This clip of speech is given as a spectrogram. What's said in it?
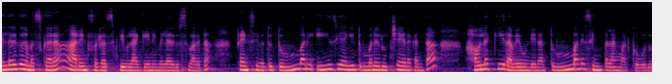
ಎಲ್ಲರಿಗೂ ನಮಸ್ಕಾರ. ಆರ್ಯನ್ ಫುಡ್ ರೆಸಿಪಿ ವ್ಲಾಗ್ಗೆ ನಿಮ್ಮೆಲ್ಲರಿಗೂ ಸ್ವಾಗತ. ಫ್ರೆಂಡ್ಸ್ ಇವತ್ತು ತುಂಬಾ ಈಸಿಯಾಗಿ ತುಂಬಾ ರುಚಿಯಾಗಿರಕ್ಕಂಥ ಅವಲಕ್ಕಿ ರವೆ ಉಂಡೆನ ತುಂಬಾ ಸಿಂಪಲಾಗಿ ಮಾಡ್ಕೋಬೋದು.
